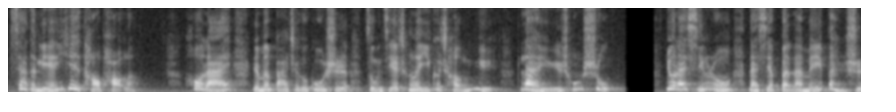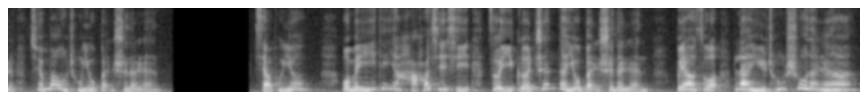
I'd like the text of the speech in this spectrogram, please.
吓得连夜逃跑了。后来人们把这个故事总结成了一个成语“滥竽充数”。用来形容那些本来没本事却冒充有本事的人。小朋友，我们一定要好好学习，做一个真的有本事的人，不要做滥竽充数的人啊！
